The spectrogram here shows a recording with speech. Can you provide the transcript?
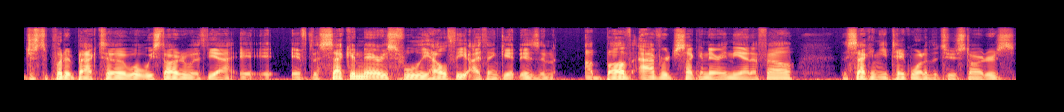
just to put it back to what we started with, yeah, i i if the secondary is fully healthy, I think it is an above average secondary in the NFL. The second you take one of the two starters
